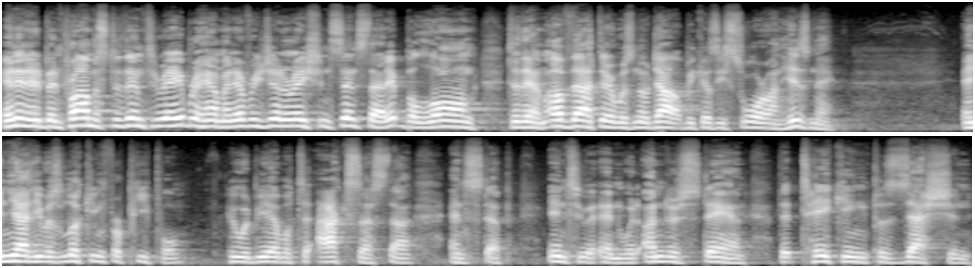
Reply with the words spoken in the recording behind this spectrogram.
And it had been promised to them through Abraham and every generation since that. It belonged to them. Of that, there was no doubt because he swore on his name. And yet, he was looking for people who would be able to access that and step into it and would understand that taking possession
